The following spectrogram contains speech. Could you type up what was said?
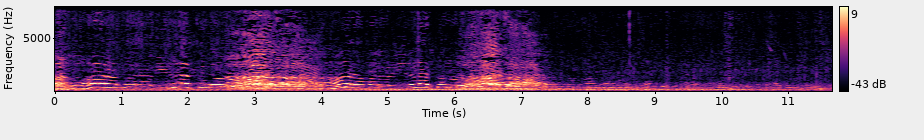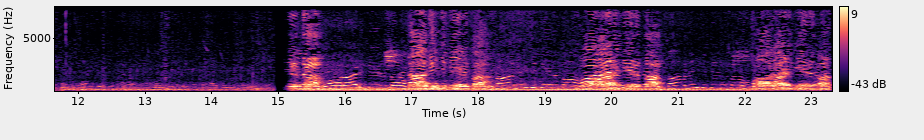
పోరాడి తీరుతాం జోహారమ్మర వీరులకు జోహారమ్మర వీరులకు పోరాడి తీరుతాం సాధించి తీరుతాం సాధించి తీరుతాం పోరాడి తీరుతాం సాధించి తీరుతాం పోరాడి తీరుతాం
